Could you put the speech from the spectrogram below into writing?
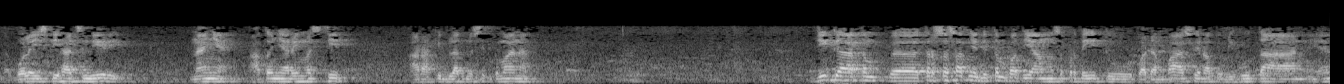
Nggak boleh istihad sendiri. Nanya atau nyari masjid. Arah kiblat masjid ke mana? Jika e, tersesatnya di tempat yang seperti itu, padang pasir atau di hutan, ya,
